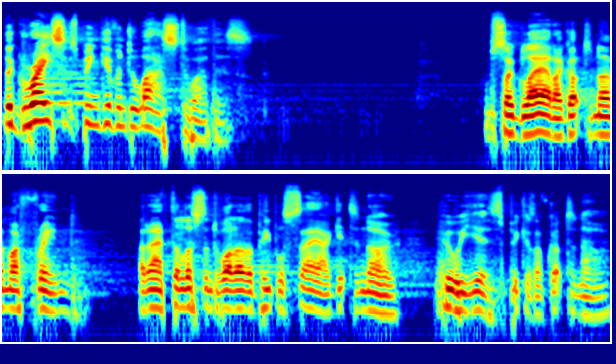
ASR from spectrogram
the grace that's been given to us to others. I'm so glad I got to know my friend. I don't have to listen to what other people say. I get to know who he is because I've got to know him.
